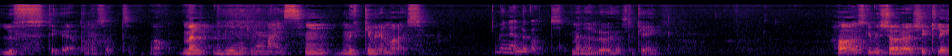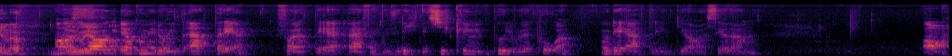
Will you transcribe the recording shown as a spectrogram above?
luftiga på något sätt. Ja. Men Det blir mycket mer majs. mm, mycket mer majs. Men ändå gott. Men ändå helt okej. Ha, ska vi köra kycklingen då? Ja, du och jag, jag. jag kommer ju då inte äta det för att det är faktiskt riktigt kycklingpulver på. Och det äter inte jag sedan ja,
